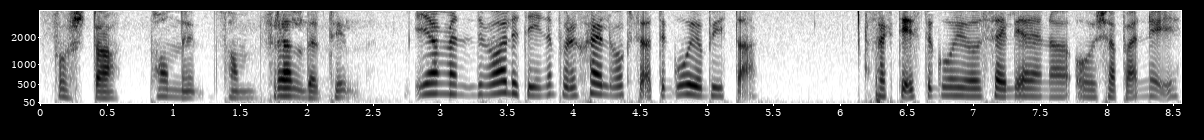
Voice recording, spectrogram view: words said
första ponnyn som förälder till? Ja, men du var lite inne på det själv också, att det går ju att byta. Faktiskt, det går ju att sälja den och, och köpa en ny.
